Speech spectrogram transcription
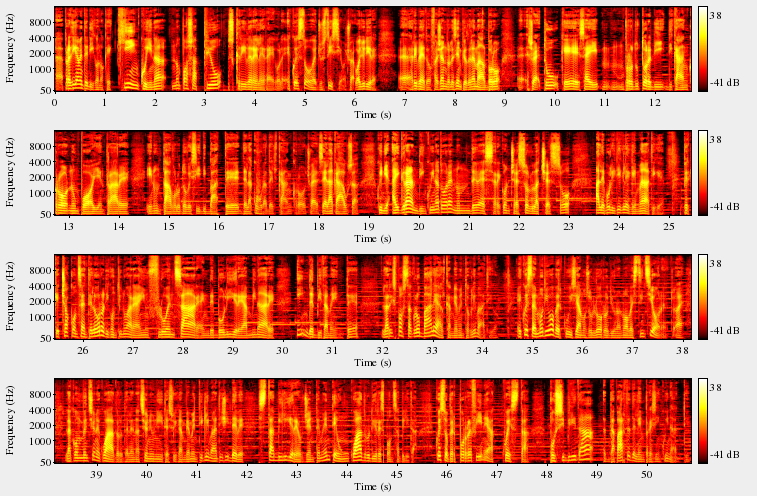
Eh, praticamente dicono che chi inquina non possa più scrivere le regole e questo è giustissimo, cioè voglio dire, eh, ripeto, facendo l'esempio delle Marlboro, eh, cioè tu che sei un produttore di, di, cancro non puoi entrare in un tavolo dove si dibatte della cura del cancro, cioè sei la causa, quindi ai grandi inquinatori non deve essere concesso l'accesso alle politiche climatiche, perché ciò consente loro di continuare a influenzare, a indebolire, a minare indebitamente la risposta globale al cambiamento climatico. E questo è il motivo per cui siamo sull'orlo di una nuova estinzione, cioè la Convenzione quadro delle Nazioni Unite sui cambiamenti climatici deve stabilire urgentemente un quadro di responsabilità. Questo per porre fine a questa possibilità da parte delle imprese inquinanti.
